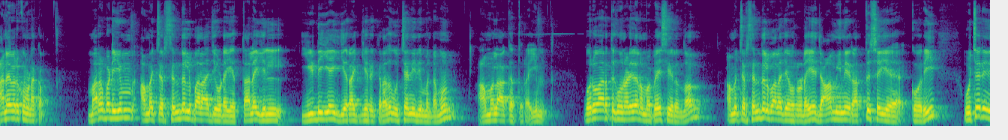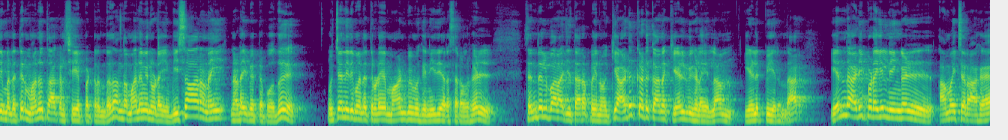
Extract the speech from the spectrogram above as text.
அனைவருக்கும் வணக்கம். மறுபடியும் அமைச்சர் செந்தில் பாலாஜியுடைய தலையில் இடியை இறக்கியிருக்கிறது உச்சநீதிமன்றமும் அமலாக்கத்துறையும். ஒரு வாரத்துக்கு முன்னாடி தான் நம்ம பேசியிருந்தோம். அமைச்சர் செந்தில் பாலாஜி அவர்களுடைய ஜாமீனை ரத்து செய்ய கோரி உச்சநீதிமன்றத்தில் மனு தாக்கல் செய்யப்பட்டிருந்தது. அந்த மனுவினுடைய விசாரணை நடைபெற்ற போது உச்சநீதிமன்றத்துடைய மாண்புமிகு நீதியரசர் அவர்கள் செந்தில் பாலாஜி தரப்பை நோக்கி அடுக்கடுக்கான கேள்விகளை எல்லாம் எழுப்பியிருந்தார். எந்த அடிப்படையில் நீங்கள் அமைச்சராக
